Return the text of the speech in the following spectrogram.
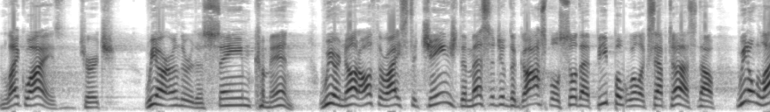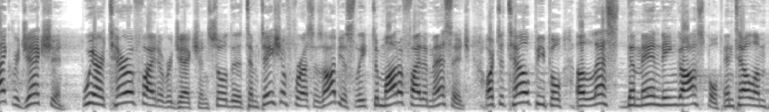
And likewise, church, we are under the same command. We are not authorized to change the message of the gospel so that people will accept us. Now, we don't like rejection. We are terrified of rejection. So the temptation for us is obviously to modify the message or to tell people a less demanding gospel and tell them,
